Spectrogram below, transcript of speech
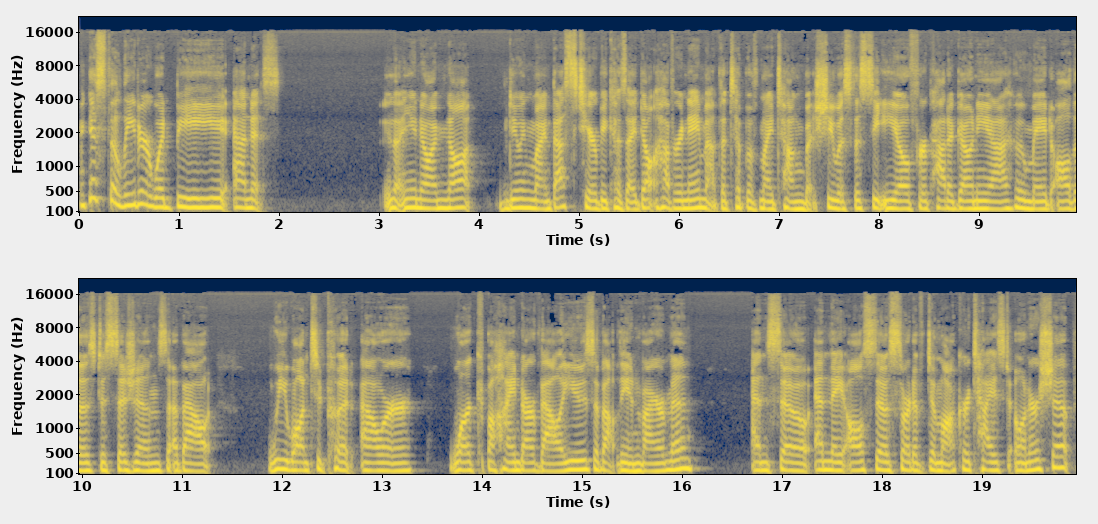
I guess the leader would be, and it's, you know, I'm not doing my best here because I don't have her name at the tip of my tongue, but she was the CEO for Patagonia who made all those decisions about we want to put our work behind our values about the environment. And so, and they also sort of democratized ownership.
